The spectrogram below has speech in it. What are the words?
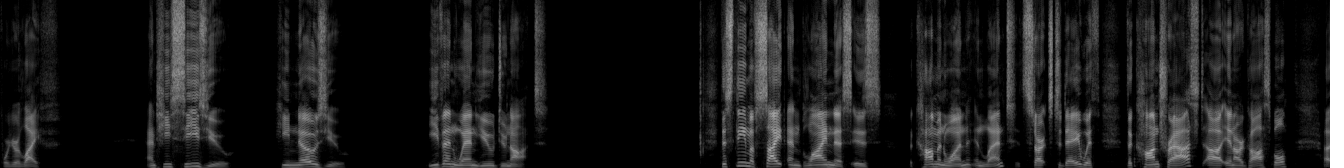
for your life. And he sees you he knows you, even when you do not. This theme of sight and blindness is a common one in Lent. It starts today with the contrast uh, in our gospel. Uh,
